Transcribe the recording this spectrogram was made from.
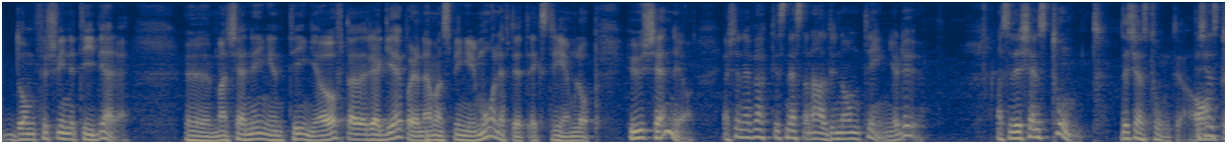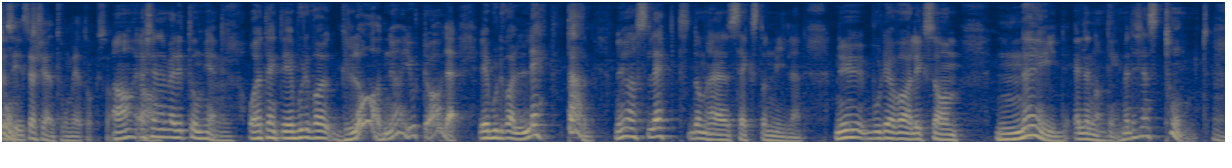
de försvinner tidigare. Uh, man känner ingenting. Jag ofta reagerat på det när man springer i mål efter ett extremlopp. Hur känner jag? Jag känner faktiskt nästan aldrig någonting. Gör du? Alltså det känns tomt. Det känns tomt, ja. ja känns precis. Tomt. Jag känner tomhet också. Ja, jag ja. känner väldigt tomhet. Mm. Och jag tänkte, jag borde vara glad. Nu har jag gjort av det. Jag borde vara lättad. Nu har jag släppt de här 16 milen. Nu borde jag vara liksom nöjd eller någonting. Men det känns tomt. Mm.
